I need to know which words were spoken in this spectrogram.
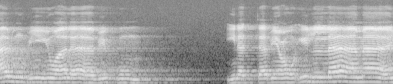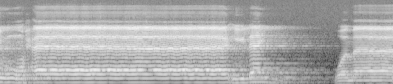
يفعل بي ولا بكم إن أتبع إلا ما يوحى إلي وما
